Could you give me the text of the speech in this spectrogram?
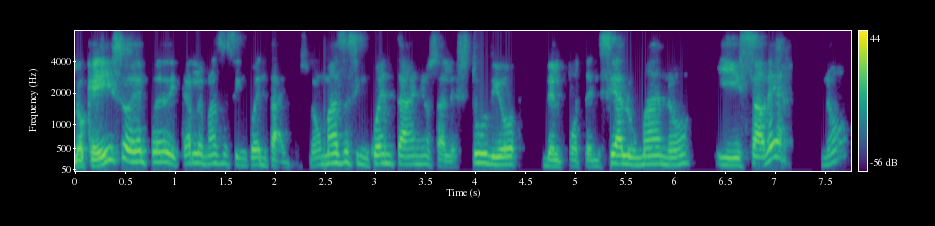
lo que hizo él fue dedicarle más de 50 años, ¿no? Más de 50 años al estudio del potencial humano y saber, ¿no?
